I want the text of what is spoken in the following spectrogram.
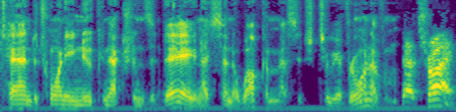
10 to 20 new connections a day and I send a welcome message to every one of them. That's right.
